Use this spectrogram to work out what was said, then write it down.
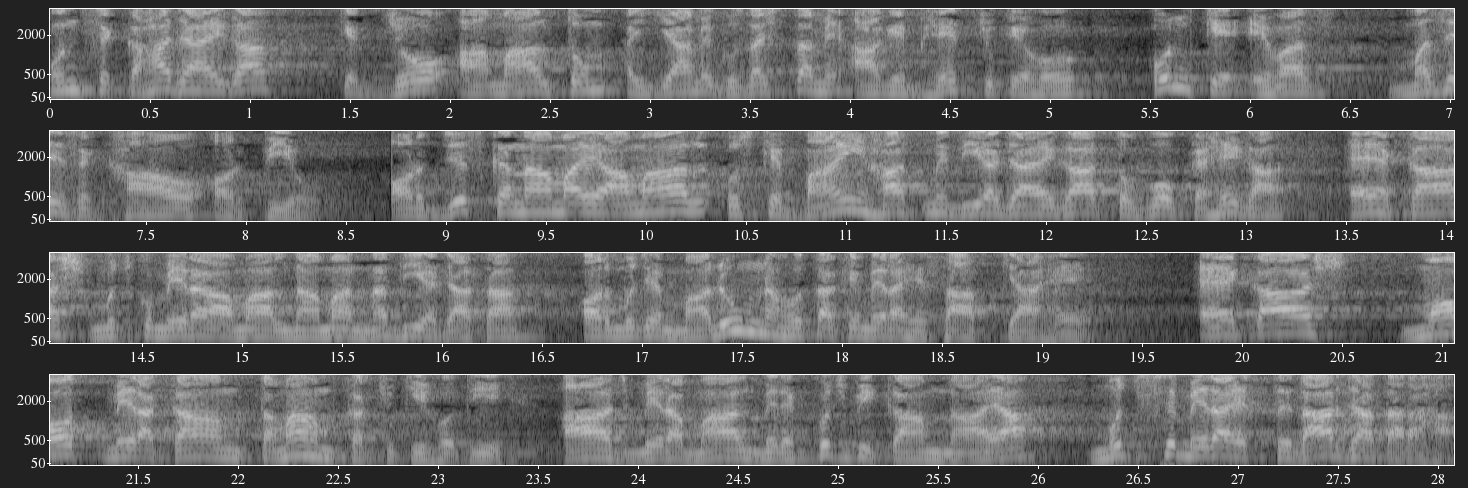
उनसे कहा जाएगा कि जो आमाल तुम अयाम गुजश्ता में आगे भेज चुके हो, उनके एवज मज़े से खाओ और पियो। और जिसका नामा अमाल उसके बाई हाथ में दिया जाएगा तो वो कहेगा, ए काश मुझको मेरा अमाल नामा न दिया जाता, और मुझे मालूम ना होता कि मेरा हिसाब क्या है। ए काश मौत मेरा काम तमाम कर चुकी होती, आज मेरा माल मेरे कुछ भी काम ना आया, मुझसे मेरा इकतदार जाता रहा।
